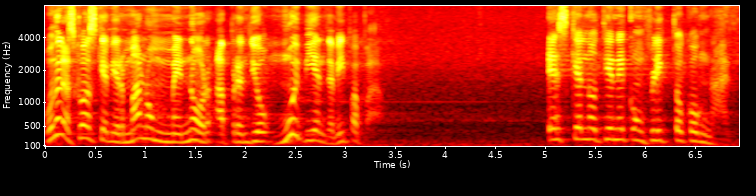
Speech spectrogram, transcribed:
Una de las cosas que mi hermano menor aprendió muy bien de mi papá es que él no tiene conflicto con nadie.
